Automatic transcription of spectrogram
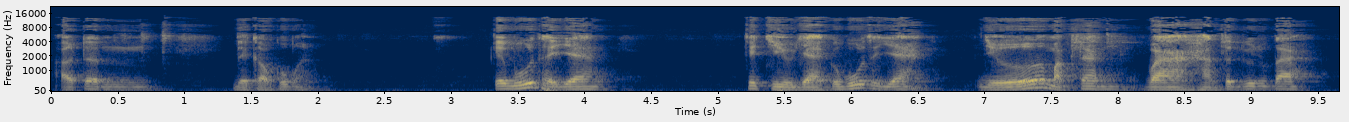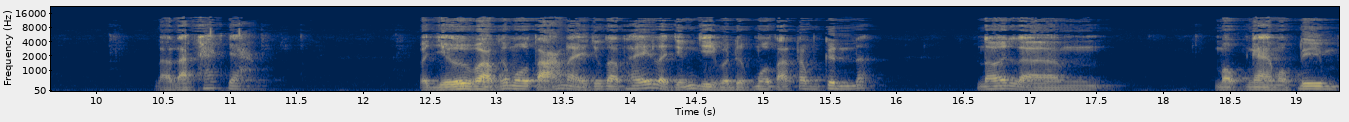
ở trên địa cầu của mình. Cái búa thời gian cái chiều dài của búa thời gian giữa mặt trăng và hành tinh của chúng ta là đã khác nhau. Và dựa vào cái mô tả này chúng ta thấy là những gì mà được mô tả trong kinh đó nói là một ngày một đêm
